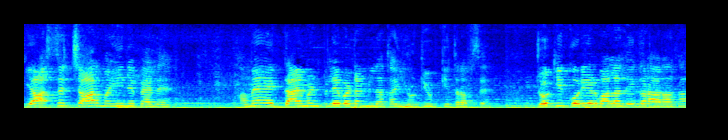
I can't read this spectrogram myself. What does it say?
कि आज से चार महीने पहले हमें एक डायमंड प्ले बटन मिला था यूट्यूब की तरफ़ से, जो कि कोरियर वाला लेकर आ रहा था।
